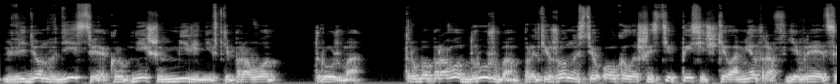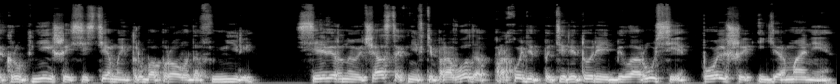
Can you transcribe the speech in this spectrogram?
введен в действие крупнейший в мире нефтепровод «Дружба». Трубопровод «Дружба» протяженностью около 6 тысяч километров является крупнейшей системой трубопроводов в мире. Северный участок нефтепровода проходит по территории Белоруссии, Польши и Германии,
